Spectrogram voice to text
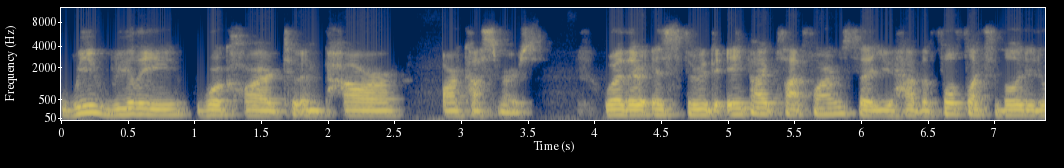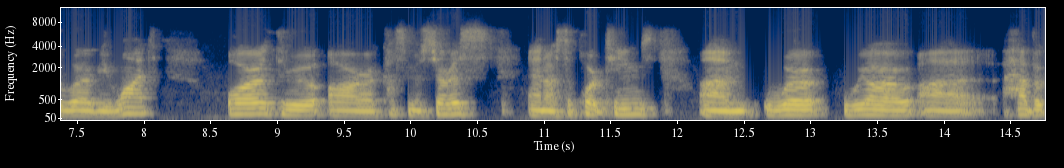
we really work hard to empower our customers, whether it's through the API platform so that you have the full flexibility to wherever you want, or through our customer service and our support teams. Um, we're, we are, uh, have a,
